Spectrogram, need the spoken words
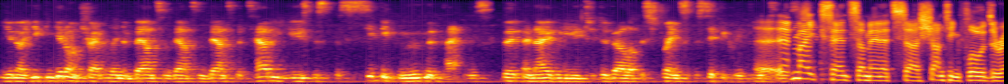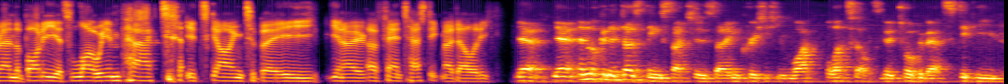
You know, you can get on trampoline and bounce and bounce and bounce, but it's how you use the specific movement patterns that enable you to develop the strength specifically. Uh, it makes sense. I mean, it's uh, shunting fluids around the body. It's low impact. It's going to be, you know, a fantastic modality. Yeah, yeah, and look, and it does things such as uh, increases your white blood cells. You know, talk about sticky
